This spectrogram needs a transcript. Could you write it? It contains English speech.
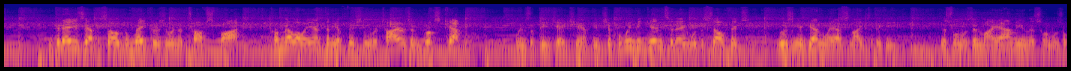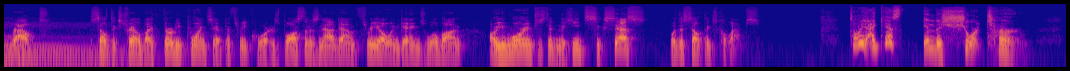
In today's episode, the Lakers are in a tough spot. Carmelo Anthony officially retires, and Brooks Koepka wins the PGA Championship. But we begin today with the Celtics losing again last night to the Heat. This one was in Miami, and this one was a rout. The Celtics trailed by 30 points after three quarters. Boston is now down 3 0 in games. Wilbon, are you more interested in the Heat's success or the Celtics' collapse? Tony, I guess in the short term,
